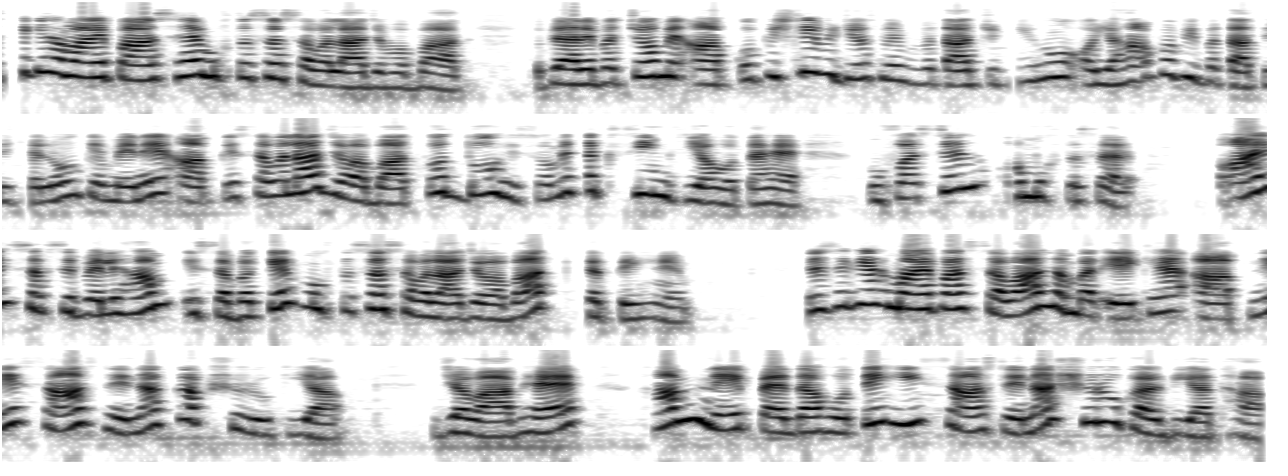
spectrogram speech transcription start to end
जैसे कि हमारे पास है मुख्तसर सवाल जवाब तो प्यारे बच्चों, मैं आपको पिछली वीडियोस में भी बता चुकी हूँ और यहाँ पर भी बताती चलूँ कि मैंने आपके सवाल जवाब को दो हिस्सों में तकसीम किया होता है मुफसिल और मुख्तसर। तो आए सबसे पहले हम इस सबक के मुख्तसर सवाल जवाब करते हैं। जैसे कि हमारे पास सवाल नंबर एक है, आपने सांस लेना कब शुरू किया? जवाब है, हमने पैदा होते ही सांस लेना शुरू कर दिया था।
